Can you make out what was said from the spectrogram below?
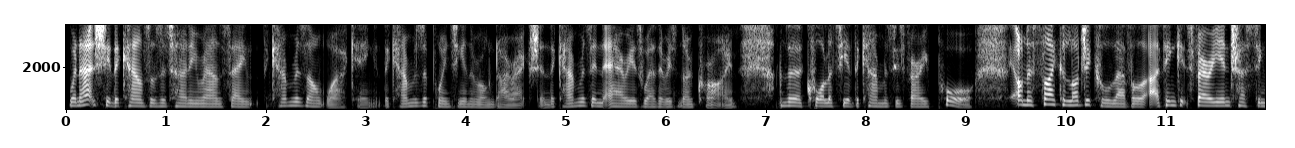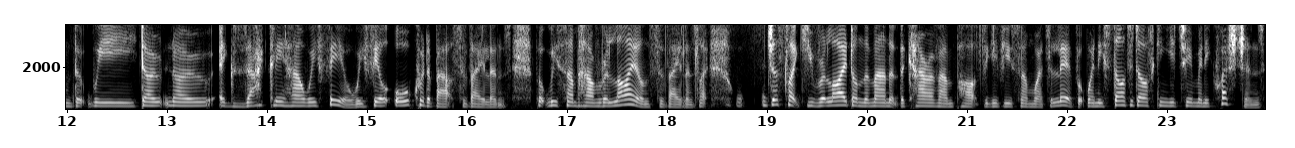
When actually the councils are turning around saying the cameras aren't working, the cameras are pointing in the wrong direction, the cameras in areas where there is no crime, and the quality of the cameras is very poor. On a psychological level, I think it's very interesting that we don't know exactly how we feel. We feel awkward about surveillance, but we somehow rely on surveillance. Like just like you relied on the man at the caravan park to give you somewhere to live, but when he started asking you too many questions,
